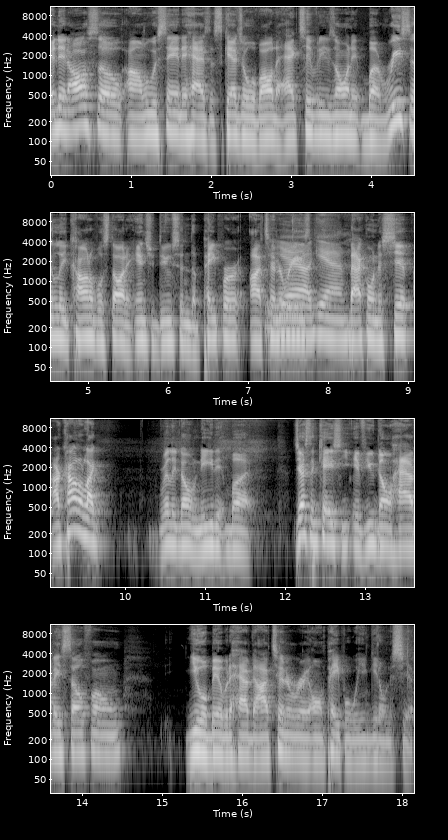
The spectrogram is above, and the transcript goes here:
And then also, um, we were saying it has a schedule of all the activities on it. But recently, Carnival started introducing the paper itineraries Yeah, again. back on the ship. I kind of like really don't need it, but just in case if you don't have a cell phone, you will be able to have the itinerary on paper when you get on the ship.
